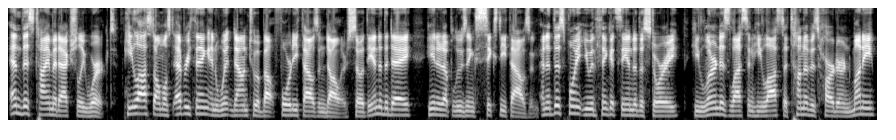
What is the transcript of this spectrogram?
and this time it actually worked. He lost almost everything and went down to about $40,000. So at the end of the day, he ended up losing 60,000. And at this point, you would think it's the end of the story. He learned his lesson. He lost a ton of his hard-earned money.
